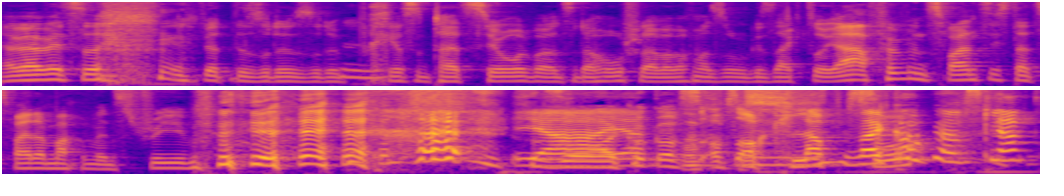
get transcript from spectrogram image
Ja, wir haben jetzt wir hatten so eine, so eine hm. Präsentation bei uns in der Hochschule, aber mal so gesagt, so, ja, 25.02. machen wir einen Stream. ja, so, mal ja. gucken, ob es auch klappt. Mal so. gucken, ob es klappt.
